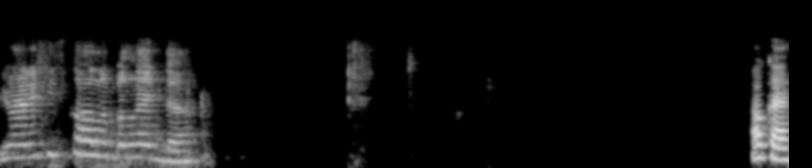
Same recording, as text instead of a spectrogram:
Your Honor, she's calling Belinda. Okay.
